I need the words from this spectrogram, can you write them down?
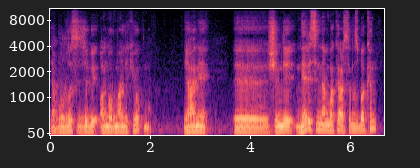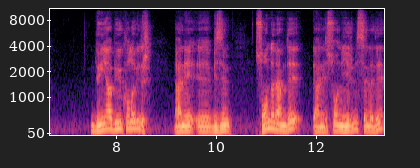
Ya burada sizce bir anormallik yok mu? Yani e, şimdi neresinden bakarsanız bakın dünya büyük olabilir. Yani e, bizim son dönemde yani son 20 senede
